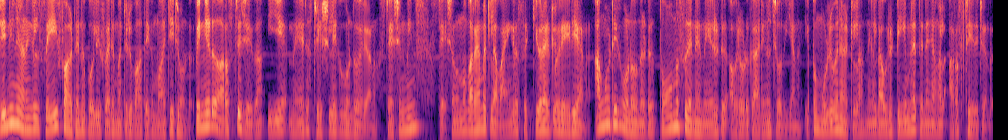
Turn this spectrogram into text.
ജിന്നിനെ ആണെങ്കിൽ സേഫ് ആയിട്ട് തന്നെ പോലീസുകാർ മറ്റൊരു ഭാഗത്തേക്ക് മാറ്റിയിട്ടുണ്ട്. പിന്നീട് അറസ്റ്റ് ചെയ്ത ഇയെ നേരെ സ്റ്റേഷനിലേക്ക് കൊണ്ടുവരികയാണ്. സ്റ്റേഷൻ മീൻസ് സ്റ്റേഷൻ ഒന്നും പറയാൻ പറ്റില്ല ഭയങ്കര സെക്യൂർ ആയിട്ടുള്ള ഒരു ഏരിയയാണ് അങ്ങോട്ടേക്ക് കൊണ്ടുവന്നിട്ട് തോമസ് തന്നെ നേരിട്ട് അവരോട് കാര്യങ്ങൾ ചോദിക്കുകയാണ്. ഇപ്പൊ മുഴുവനായിട്ടുള്ള നിങ്ങളുടെ ആ ഒരു ടീമിനെ തന്നെ ഞങ്ങൾ അറസ്റ്റ് ചെയ്തിട്ടുണ്ട്.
